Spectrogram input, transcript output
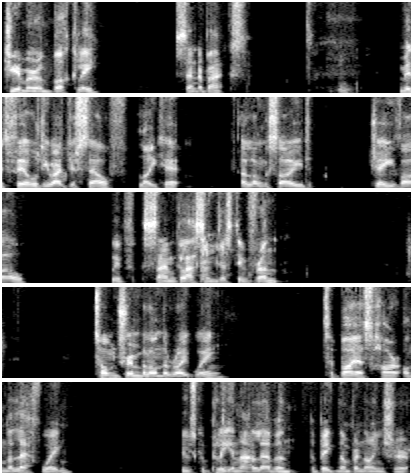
Jimmer and Buckley centre backs. Midfield, you had yourself, like it, alongside Jay Vile with Sam Glasson just in front. Tom Trimble on the right wing, Tobias Hart on the left wing, Who's completing that eleven? The big number nine shirt.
